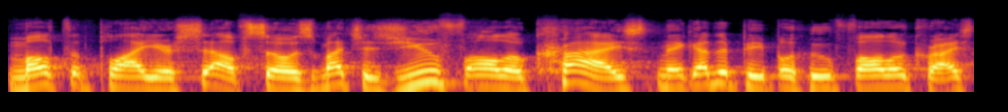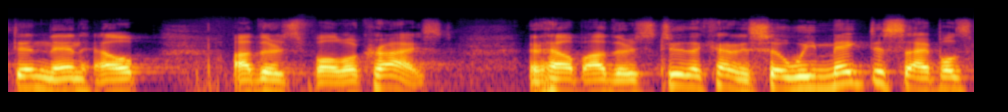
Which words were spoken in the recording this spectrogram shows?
Multiply yourself. So, as much as you follow Christ, make other people who follow Christ and then help others follow Christ and help others do that kind of thing. So, we make disciples,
